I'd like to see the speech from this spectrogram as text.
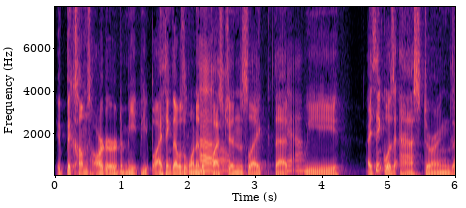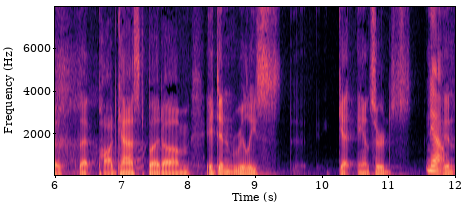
it becomes harder to meet people. I think that was one of the Oh. questions like that Yeah. we I think was asked during the that podcast, but um it didn't really s- get answered No. in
